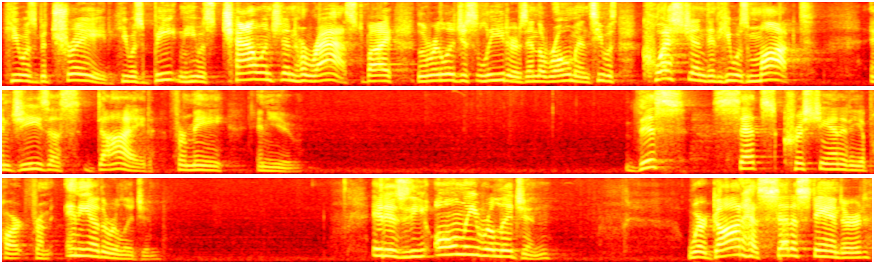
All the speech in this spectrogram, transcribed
He was betrayed. He was beaten. He was challenged and harassed by the religious leaders and the Romans. He was questioned and he was mocked. And Jesus died for me and you. This sets Christianity apart from any other religion. It is the only religion where God has set a standard,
